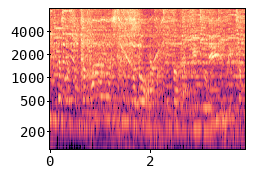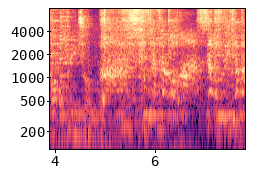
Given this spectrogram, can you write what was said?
Pita što sam zapalio u špicu Tamo si to bratiću I pričam ovu priču Kuna samo Sa ulicama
